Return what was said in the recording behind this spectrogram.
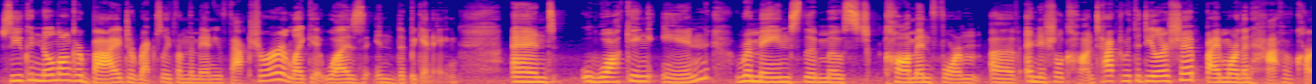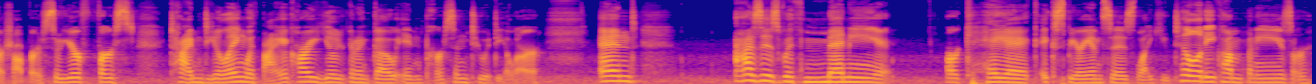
So you can no longer buy directly from the manufacturer like it was in the beginning. And walking in remains the most common form of initial contact with the dealership by more than half of car shoppers. So your first time dealing with buying a car, you're going to go in person to a dealer. And as is with many archaic experiences like utility companies or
